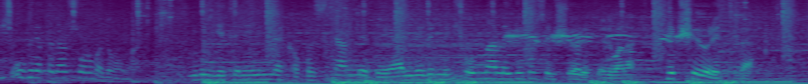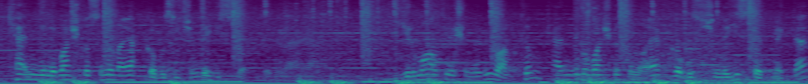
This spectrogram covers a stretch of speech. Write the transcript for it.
Hiç o güne kadar sormadım ama. Benim yeteneğimle, kapasitemle, değerlerimle hiç onlarla ilgili bir şey öğretmedi bana. Hep şey öğrettiler. Kendini başkasının ayakkabısı içinde hisset dediler yani. 26 yaşında bir baktım kendimi başkasının ayakkabısı içinde hissetmekten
